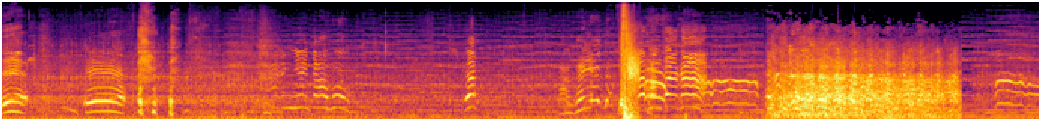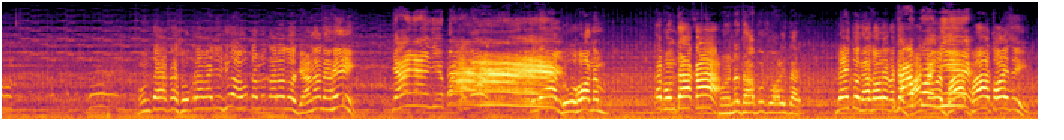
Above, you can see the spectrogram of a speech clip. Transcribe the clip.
એ એ. છોકરા વાજે શું આવું તમે કરો તો જાણા નહીં. ડોહો ને એ ઘૂમતા મને થાપુ ચોળી થાય. લે તો ના છોડે કચા ભાત હોય છે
